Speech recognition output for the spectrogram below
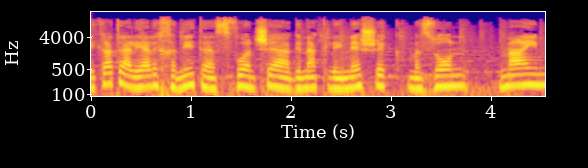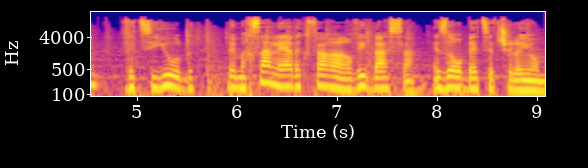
לקראת העלייה לחניתה אספו אנשי ההגנה כלי נשק, מזון, מים וציוד במחסן ליד הכפר הערבי באסה, אזור בצת של היום.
